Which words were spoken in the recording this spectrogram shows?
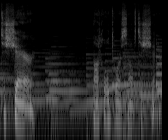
to share, not hold to ourselves, to share.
